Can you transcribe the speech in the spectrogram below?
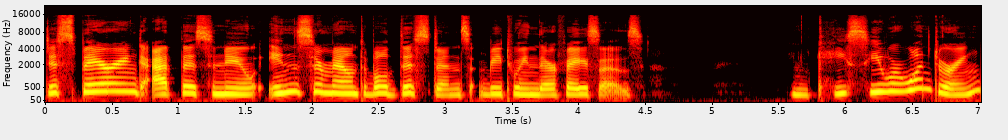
despairing at this new insurmountable distance between their faces. In case you were wondering,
